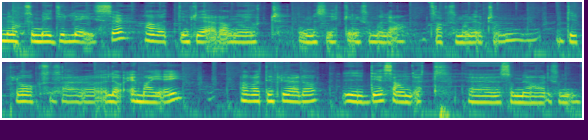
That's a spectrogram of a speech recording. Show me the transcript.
men också Major Lazer har varit influerad av när jag har gjort den musiken. Liksom, eller ja, saker som han har gjort som Diplo också, så här, eller MIA har varit influerad av. I det soundet eh, som jag har liksom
